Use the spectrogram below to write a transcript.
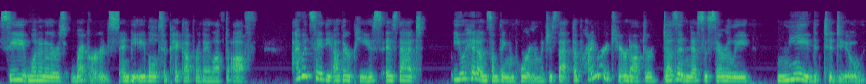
see one another's records and be able to pick up where they left off. I would say the other piece is that you hit on something important, which is that the primary care doctor doesn't necessarily need to do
